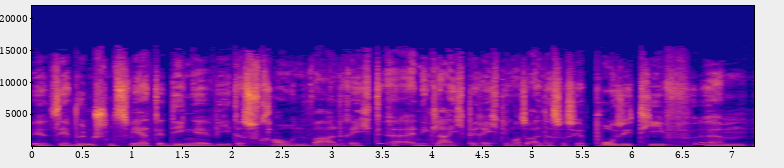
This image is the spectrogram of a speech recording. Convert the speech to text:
äh, sehr wünschenswerte Dinge wie das Frauenwahlrecht, äh, eine Gleichberechtigung, also all das, was wir positiv mhm. ähm,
